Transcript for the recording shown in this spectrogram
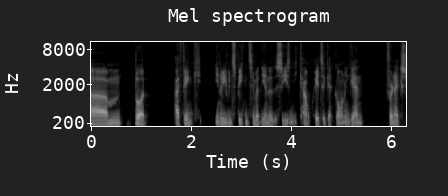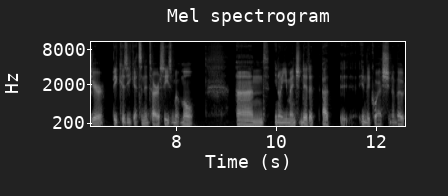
Um, but I think, you know, even speaking to him at the end of the season, he can't wait to get going again for next year because he gets an entire season with Mo. And, you know, you mentioned it at, at in the question about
